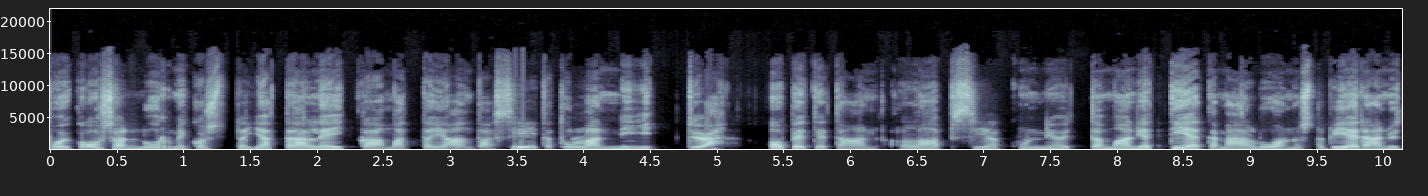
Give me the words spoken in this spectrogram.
Voiko osan nurmikosta jättää leikkaamatta ja antaa siitä tulla niittyä? Opetetaan lapsia kunnioittamaan ja tietämään luonnosta. Viedään nyt,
